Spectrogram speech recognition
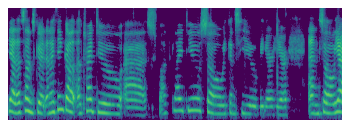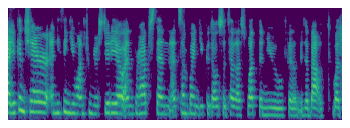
Yeah, that sounds good. And I think I'll, I'll try to uh, spotlight you so we can see you bigger here. And so, yeah, you can share anything you want from your studio. And perhaps then at some point you could also tell us what the new film is about. What's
